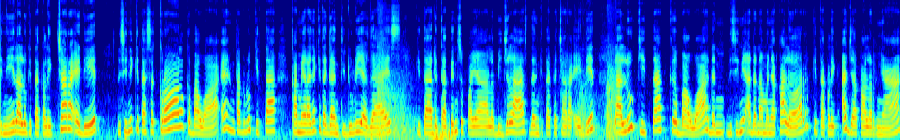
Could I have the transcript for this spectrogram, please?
ini lalu kita klik cara edit di sini kita scroll ke bawah. Eh, ntar dulu kita kameranya kita ganti dulu ya, guys. Kita dekatin supaya lebih jelas dan kita ke cara edit. Lalu kita ke bawah dan di sini ada namanya color. Kita klik aja colornya.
